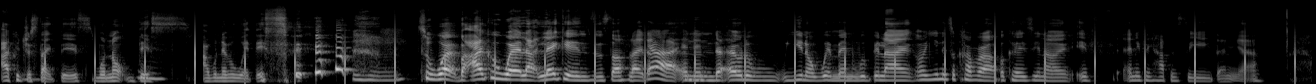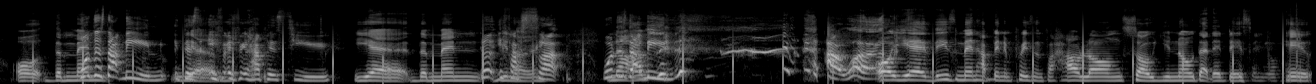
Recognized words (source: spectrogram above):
I could just mm-hmm. like this. Well, not mm-hmm. this. I would never wear this. Mm-hmm. to work, but I could wear like leggings and stuff like that. And then the elder, you know, women would be like, "Oh, you need to cover up because you know if anything happens to you, then yeah." Or the men. What does that mean? Does- Yeah. If, if it happens to you, Yeah, the men. Don't- if know, I slap, what No, does that I'm- mean? At work. Oh yeah, these men have been in prison for how long? So you know that they're this, and you're here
